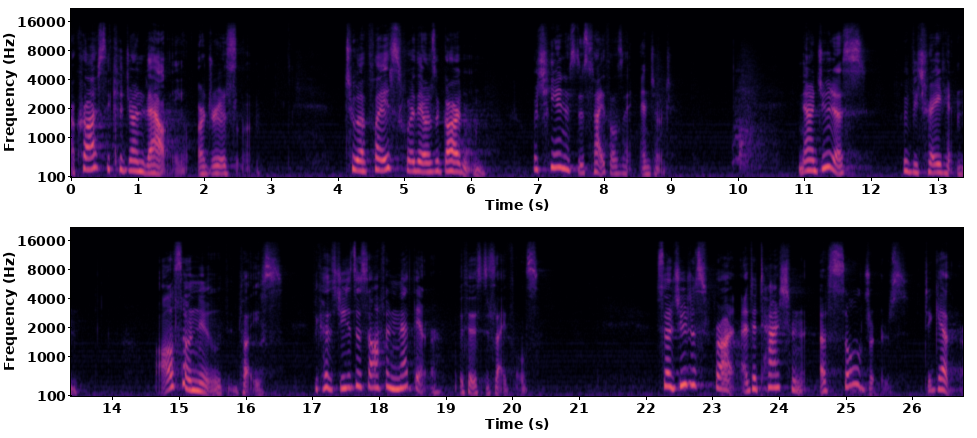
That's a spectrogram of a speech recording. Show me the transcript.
across the Kidron Valley, or Jerusalem, to a place where there was a garden, which he and his disciples entered. Now, Judas, who betrayed him, also knew the place because Jesus often met there with his disciples. So Judas brought a detachment of soldiers together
